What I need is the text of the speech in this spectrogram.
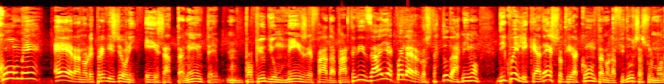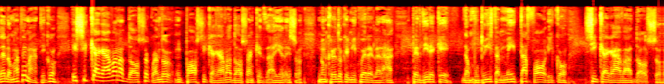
come erano le previsioni esattamente un po' più di un mese fa da parte di Zaia e quello era lo stato d'animo di quelli che adesso ti raccontano la fiducia sul modello matematico e si cagavano addosso quando un po' si cagava addosso anche Zaia. Adesso non credo che mi querelerà per dire che da un punto di vista metaforico si cagava addosso.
